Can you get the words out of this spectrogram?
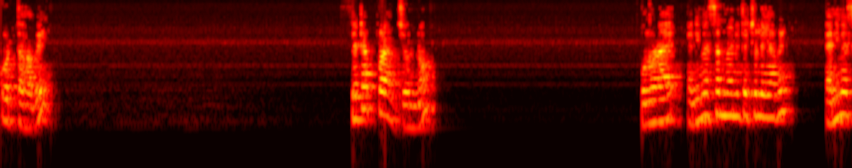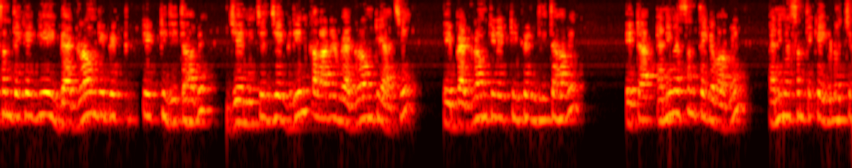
করতে হবে। সেট করার জন্য পুনরায় অ্যানিমেশন মেনুতে চলে যাবেন অ্যানিমেশন থেকে গিয়ে এই ব্যাকগ্রাউন্ড ইফেক্ট একটি দিতে হবে। যে নিচের যে গ্রিন কালারের ব্যাকগ্রাউন্ডটি আছে, এই ব্যাকগ্রাউন্ডটির একটি ইফেক্ট দিতে হবে। এটা অ্যানিমেশন থেকে পাবেন। অ্যানিমেশন থেকে এগুলো হচ্ছে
